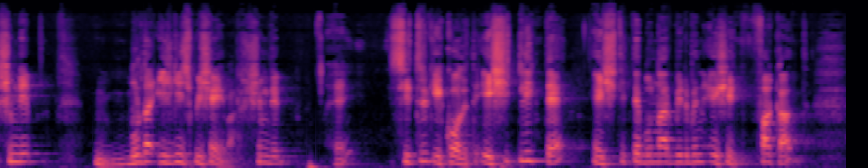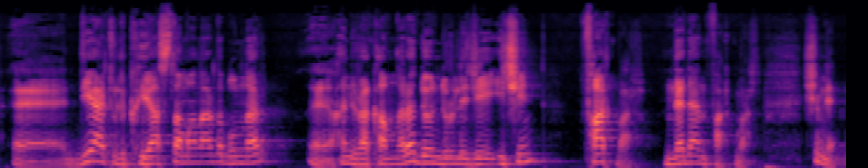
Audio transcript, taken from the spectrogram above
şimdi burada ilginç bir şey var. Şimdi e, strict equality eşitlikte eşitlikte bunlar birbirine eşit. Fakat e, diğer türlü kıyaslamalarda bunlar e, hani rakamlara döndürüleceği için fark var. Neden fark var? Şimdi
